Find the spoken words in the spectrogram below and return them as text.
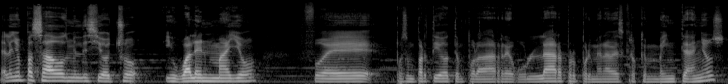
El año pasado, 2018, igual en mayo, fue pues un partido de temporada regular por primera vez creo que en 20 años.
